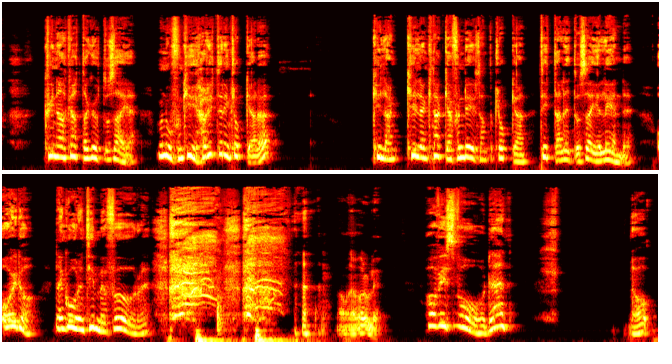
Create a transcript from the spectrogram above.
Kvinnan skrattar gött och säger Men nog fungerar inte din klocka det? Killen, killen knackar fundersamt på klockan, tittar lite och säger leende Oj då, den går en timme före. ja, men den var rolig. Ja, visst var den. Ja.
